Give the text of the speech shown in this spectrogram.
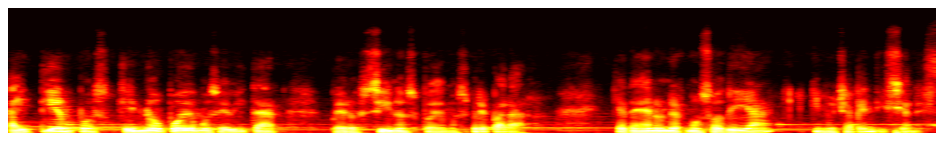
hay tiempos que no podemos evitar, pero sí nos podemos preparar. Que tengan un hermoso día y muchas bendiciones.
